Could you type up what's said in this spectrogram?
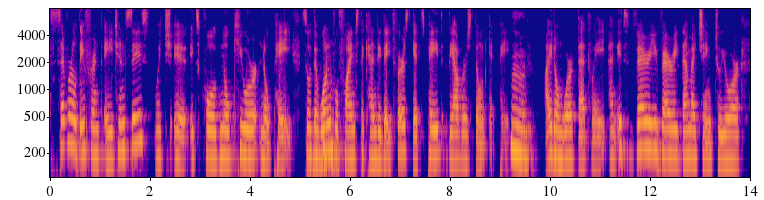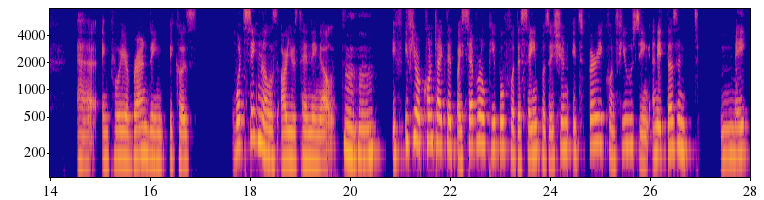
several different agencies, which it's called no cure, no pay. So the one who finds the candidate first gets paid, the others don't get paid. Mm. I don't work that way. And it's very, very damaging to your uh, employer branding because what signals are you sending out? Mm-hmm if if you're contacted by several people for the same position it's very confusing and it doesn't make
